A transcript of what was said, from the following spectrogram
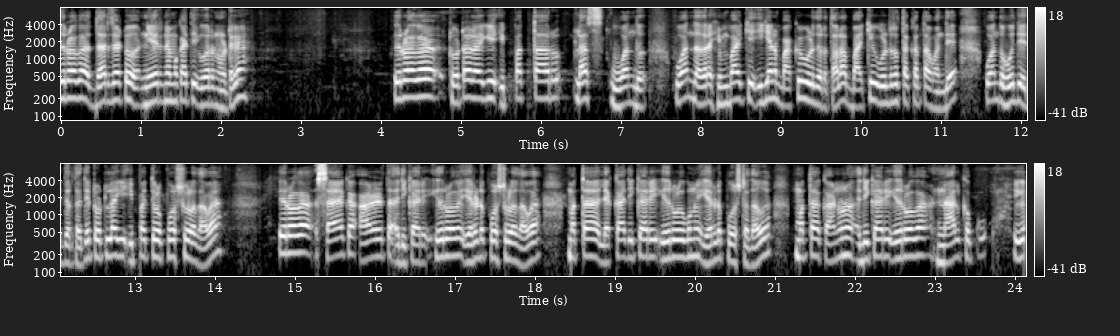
ಇದ್ರೊಳಗೆ ದರ್ಜಾಟು ನೇರ ನೇಮಕಾತಿ ವಿವರ ನೋಡ್ರಿ. ಇದ್ರೊಳಗೆ ಟೋಟಲ್ ಆಗಿ ಇಪ್ಪತ್ತಾರು ಪ್ಲಸ್ ಒಂದು. ಒಂದು ಅಂದರೆ ಹಿಂಬಾಕಿ, ಈಗೇನು ಬಾಕಿ ಉಳಿದಿರ್ತಾವಲ್ಲ, ಬಾಕಿ ಉಳಿದಿರ್ತಕ್ಕಂಥ ಒಂದೇ ಒಂದು ಹುದ್ದೆ ಇದ್ದಿರ್ತೈತಿ. ಟೋಟಲ್ ಆಗಿ ಇಪ್ಪತ್ತೇಳು ಪೋಸ್ಟ್ಗಳು ಅದಾವೆ ಇದ್ರೊಳಗೆ ಸಹಾಯಕ ಆಡಳಿತ ಅಧಿಕಾರಿ ಇದ್ರೊಳಗೆ ಎರಡು ಪೋಸ್ಟ್ಗಳು ಅದಾವೆ, ಮತ್ತು ಲೆಕ್ಕಾಧಿಕಾರಿ ಇದ್ರೊಳಗೂ ಎರಡು ಪೋಸ್ಟ್ ಅದಾವೆ, ಮತ್ತು ಕಾನೂನು ಅಧಿಕಾರಿ ಇದ್ರೊಳಗೆ ನಾಲ್ಕು ಈಗ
